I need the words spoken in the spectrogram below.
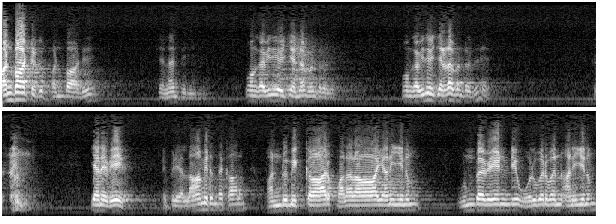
பண்பாட்டுக்கு பண்பாடு இதெல்லாம் தெரியும் உன் கவிதையை வச்சு என்ன பண்றது? உன் கவிதை வச்சு என்ன பண்றது? எனவே இப்படி எல்லாம் இருந்த காலம் பண்புமிக்கார் பலராய் அணியினும் உண்ப வேண்டிய ஒருவருவன் அணியினும்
